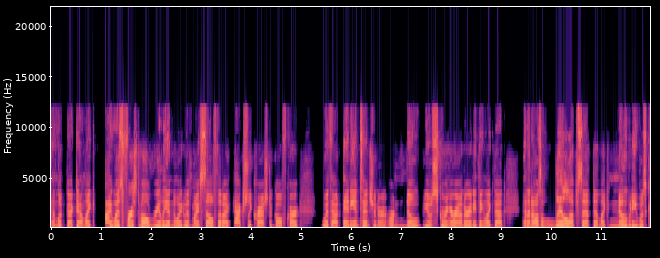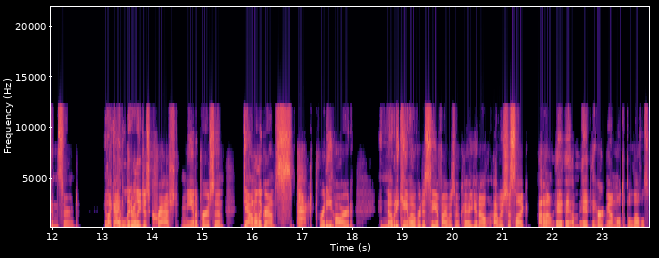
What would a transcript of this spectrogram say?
and looked back down. Like I was first of all really annoyed with myself that I actually crashed a golf cart without any intention or or no you know screwing around or anything like that. And then I was a little upset that like nobody was concerned. Like I literally just crashed me and a person down on the ground, smacked pretty hard, and nobody came over to see if I was okay. You know, I was just like, I don't know, it, it, um, it hurt me on multiple levels,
